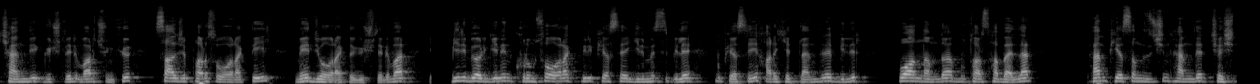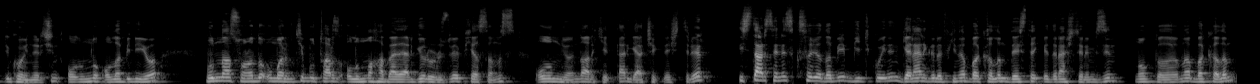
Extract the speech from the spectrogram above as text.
Kendi güçleri var çünkü sadece parasal olarak değil medya olarak da güçleri var. Bir bölgenin kurumsal olarak bir piyasaya girmesi bile bu piyasayı hareketlendirebilir. Bu anlamda bu tarz haberler hem piyasamız için hem de çeşitli coinler için olumlu olabiliyor. Bundan sonra da umarım ki bu tarz olumlu haberler görürüz ve piyasamız olumlu yönde hareketler gerçekleştirir. İsterseniz kısaca da bir Bitcoin'in genel grafiğine bakalım. Destek ve dirençlerimizin noktalarına bakalım.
